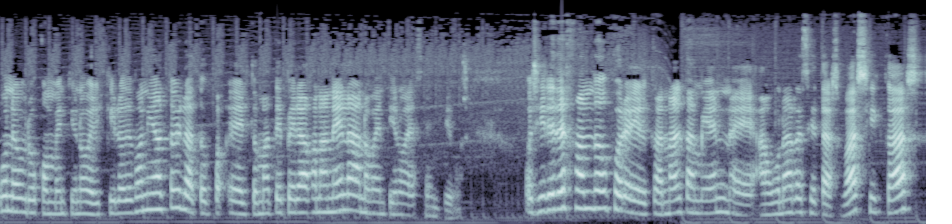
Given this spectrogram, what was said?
1,29€ el kilo de boniato y el tomate pera granela a 99 céntimos. Os iré dejando por el canal también eh, algunas recetas básicas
